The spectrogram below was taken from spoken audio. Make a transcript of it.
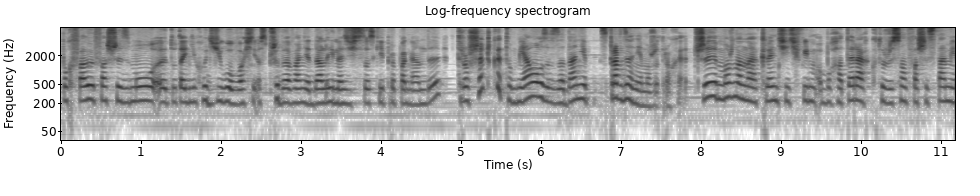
pochwały faszyzmu. Tutaj nie chodziło właśnie o sprzedawanie dalej nazistowskiej propagandy. Troszeczkę to miało za zadanie sprawdzenie może trochę, czy można nakręcić film o bohaterach, którzy są faszystami,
